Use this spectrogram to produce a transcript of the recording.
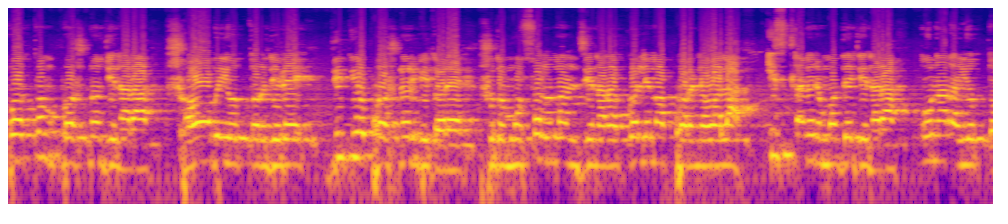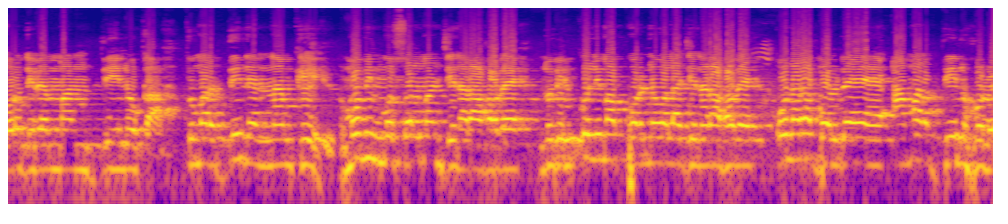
প্রথম প্রশ্ন যিনারা সবই উত্তর দিবে। দ্বিতীয় প্রশ্নের ভিতরে শুধু মুসলমান যিনারা কলিমা পড়নেওয়ালা, ইসলামের মধ্যে যিনারা ওনারাই উত্তর দিবে মান দিনুকা। তোমার দিনের নাম কি? মমিন মুসলমান যিনারা হবে, নবীর কলিমা পড়নেওয়ালা যিনারা হবে, ওনারা বলবে, আমার দিন হলো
